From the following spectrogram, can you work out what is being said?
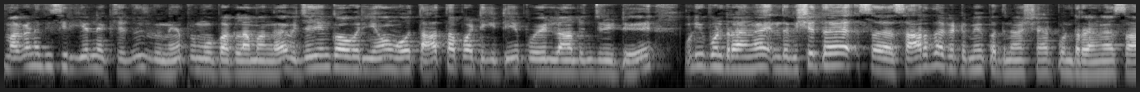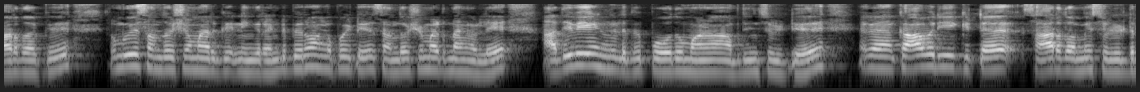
மகநதி சீரியல் நெக்ஸ்ட் எதுவுமே ப்ரமோ பார்க்கலாமாங்க? விஜயும் ஓ தாத்தா பாட்டிக்கிட்டே போயிடலாம் அப்படின்னு சொல்லிட்டு முடிவு பண்ணுறாங்க இந்த விஷயத்த ச சாரதா கிட்டமே பார்த்தீங்கன்னா ஷேர் பண்ணுறாங்க சாரதாக்கு ரொம்பவே சந்தோஷமாக இருக்குது நீங்கள் ரெண்டு பேரும் அங்கே போயிட்டு சந்தோஷமாக இருந்தாங்களே அதுவே எங்களுக்கு போதுமானா அப்படின்னு சொல்லிட்டு அஹ், காவிரி கிட்ட சாரதாவுமே சொல்லிட்டுறாங்க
